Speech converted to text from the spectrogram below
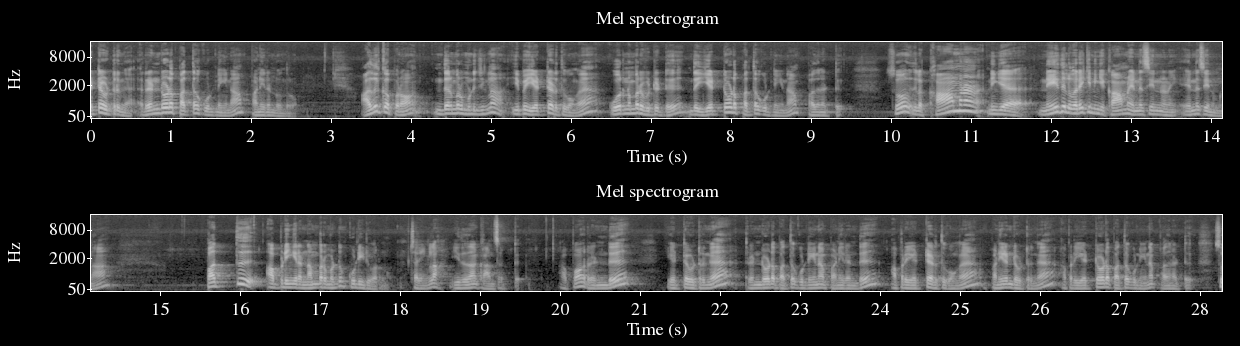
எட்டை விட்டுருங்க. ரெண்டோட பத்தை கூட்டினீங்கன்னா பன்னிரெண்டு வந்துடும் அதுக்கப்புறம் இந்த நம்பர் முடிஞ்சிங்களா? இப்போ எட்டு எடுத்துக்கோங்க. ஒரு நம்பரை விட்டுட்டு இந்த எட்டோட பத்தை கூட்டினீங்கன்னா பதினெட்டு. ஸோ இதில் காமனாக நீங்கள் நெய்தல் வரைக்கும் நீங்கள் காமனாக என்ன செய்யணும் என்ன செய்யணும்னா பத்து அப்படிங்கிற நம்பரை மட்டும் கூட்டிகிட்டு வரணும். சரிங்களா? இதுதான் கான்செப்ட்டு அப்போ ரெண்டு எட்டை விட்டுருங்க. ரெண்டோட பத்தை கூட்டிங்கன்னா பன்னிரெண்டு அப்புறம் எட்டு எடுத்துக்கோங்க. பன்னிரெண்டு விட்டுருங்க. அப்புறம் எட்டோட பத்தை கூட்டிங்கன்னா பதினெட்டு. ஸோ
